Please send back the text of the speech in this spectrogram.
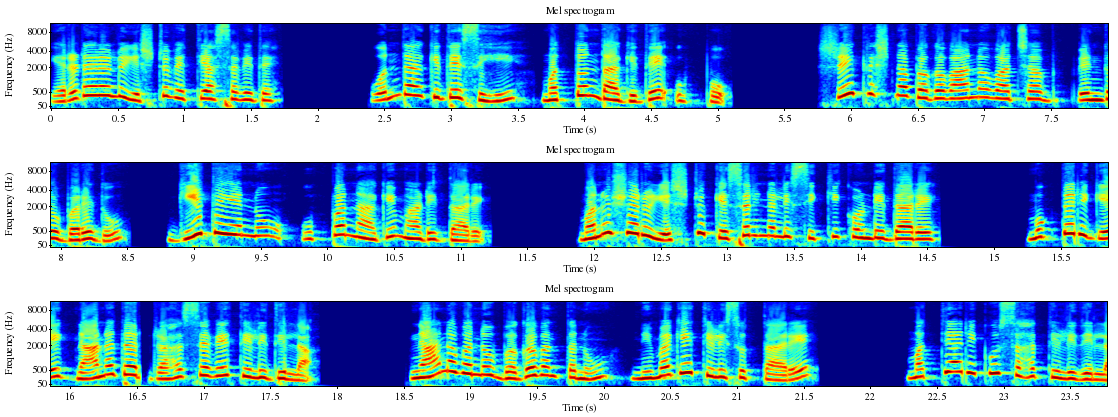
ಎರಡರಲ್ಲೂ ಎಷ್ಟು ವ್ಯತ್ಯಾಸವಿದೆ? ಒಂದಾಗಿದೆ ಸಿಹಿ, ಮತ್ತೊಂದಾಗಿದೆ ಉಪ್ಪು. ಶ್ರೀಕೃಷ್ಣ ಭಗವಾನವಾಚವೆಂದು ಬರೆದು ಗೀತೆಯನ್ನು ಉಪ್ಪನ್ನಾಗಿ ಮಾಡಿದ್ದಾರೆ. ಮನುಷ್ಯರು ಎಷ್ಟು ಕೆಸರಿನಲ್ಲಿ ಸಿಕ್ಕಿಕೊಂಡಿದ್ದಾರೆ. ಮುಗ್ಧರಿಗೆ ಜ್ಞಾನದ ರಹಸ್ಯವೇ ತಿಳಿದಿಲ್ಲ. ಜ್ಞಾನವನ್ನು ಭಗವಂತನು ನಿಮಗೇ ತಿಳಿಸುತ್ತಾರೆ ಮತ್ಯಾರಿಗೂ ಸಹ ತಿಳಿದಿಲ್ಲ.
